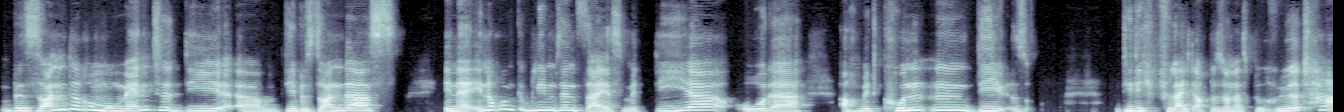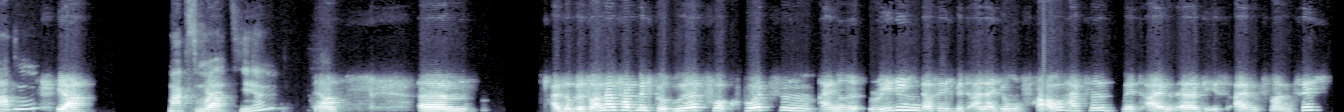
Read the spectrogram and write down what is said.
besondere Momente, die ähm, dir besonders in Erinnerung geblieben sind, sei es mit dir oder auch mit Kunden, die, die dich vielleicht auch besonders berührt haben? Ja. Magst du mal ja. erzählen? Ja. Ähm, also besonders hat mich berührt vor kurzem ein Reading, das ich mit einer jungen Frau hatte, mit ein, äh, die ist 21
